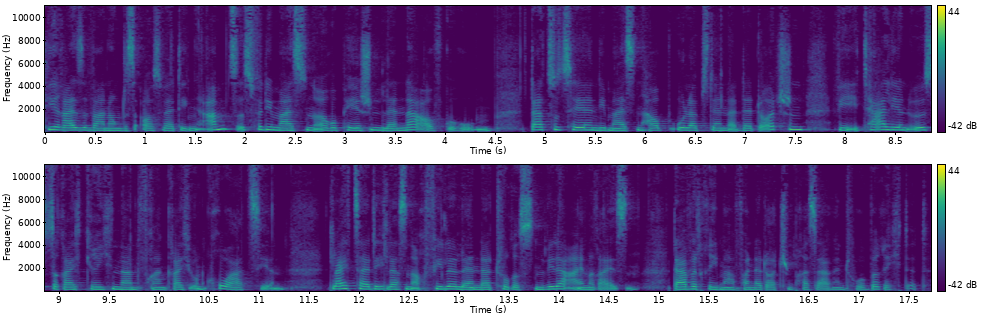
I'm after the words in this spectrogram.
Die Reisewarnung des Auswärtigen Amts ist für die meisten europäischen Länder aufgehoben. Dazu zählen die meisten Haupturlaubsländer der Deutschen wie Italien, Österreich, Griechenland, Frankreich und Kroatien. Gleichzeitig lassen auch viele Länder Touristen wieder einreisen. David Riemer von der Deutschen Presseagentur berichtet.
